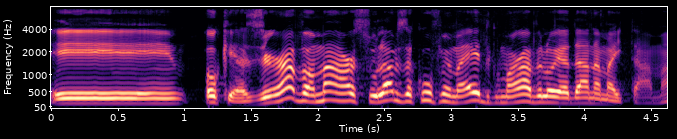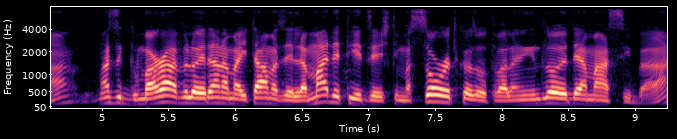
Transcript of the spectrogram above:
אה, אוקיי, אז רב אמר סולם זקוף ממעט גמרא ולא ידענה מה איתמה. מה זה גמרא ולא ידענה מה איתמה? זה למדתי את זה, יש לי מסורת כזאת, אבל אני לא יודע מה הסיבה.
